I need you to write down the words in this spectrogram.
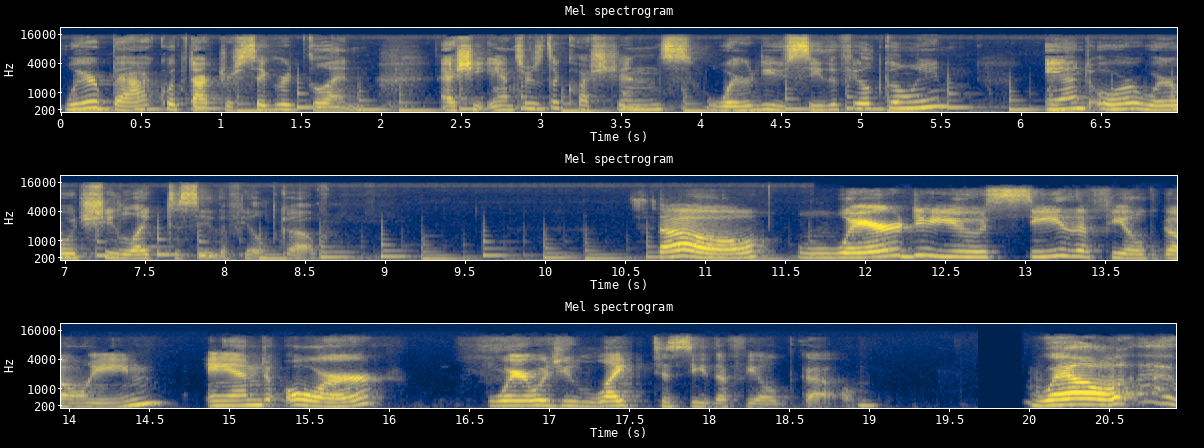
we're back with Dr. Sigrid Glenn as she answers the questions where do you see the field going and or where would she like to see the field go? So, where do you see the field going and or where would you like to see the field go? Well, uh,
